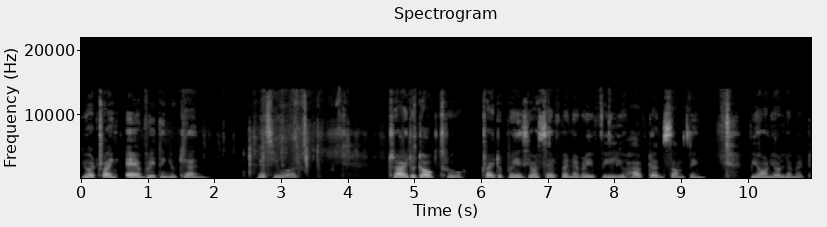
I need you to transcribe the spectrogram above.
You are trying everything you can. Yes, you are. Try to talk through, try to praise yourself whenever you feel you have done something beyond your limit.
